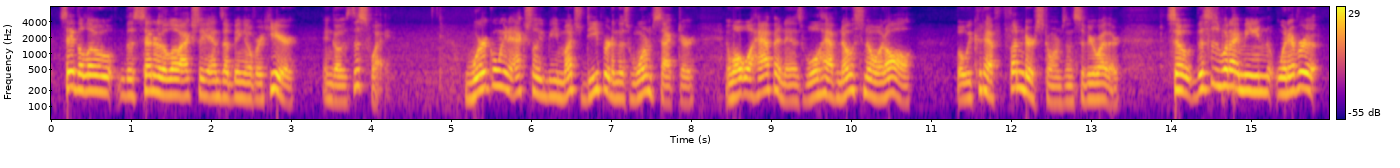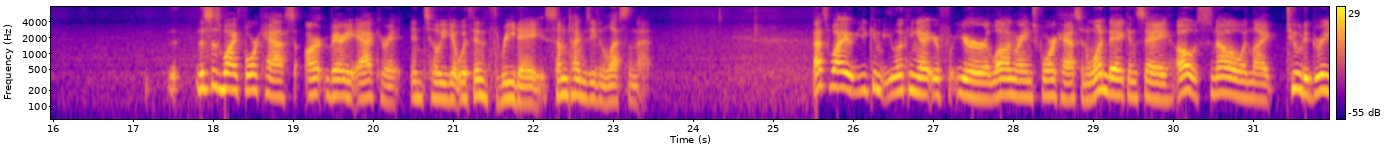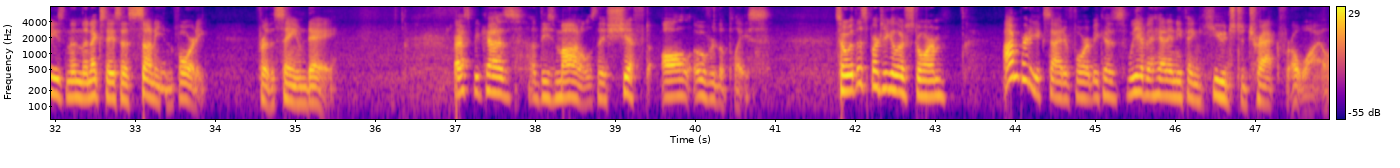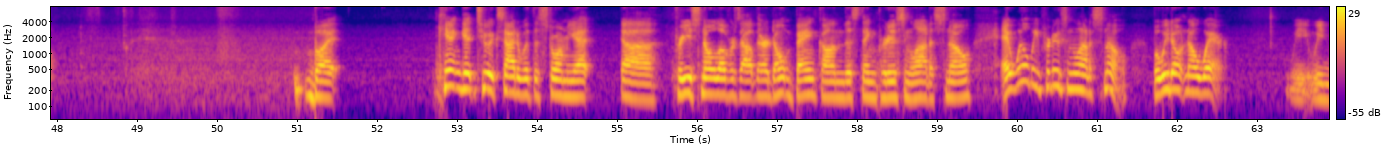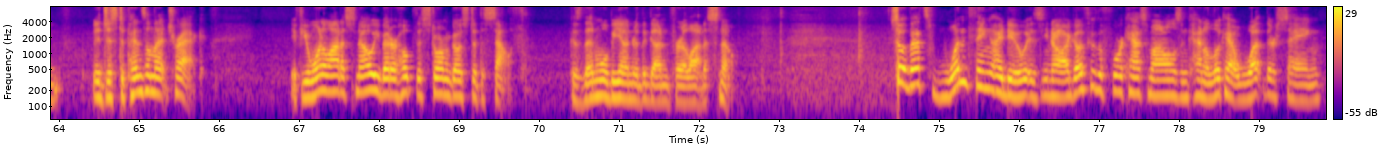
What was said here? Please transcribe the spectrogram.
say the low, the center of the low actually ends up being over here and goes this way, we're going to actually be much deeper in this warm sector, and what will happen is we'll have no snow at all, but we could have thunderstorms and severe weather. So this is what I mean whenever this is why forecasts aren't very accurate until you get within three days, sometimes even less than that. That's why you can be looking at your your long range forecast, and one day can say, "Oh, snow and like two degrees," and then the next day says sunny and forty for the same day. That's because of these models; they shift all over the place. So with this particular storm, I'm pretty excited for it because we haven't had anything huge to track for a while. But can't get too excited with the storm yet. Uh, for you snow lovers out there, don't bank on this thing producing a lot of snow. It will be producing a lot of snow, but we don't know where. We we it just depends on that track. If you want a lot of snow, you better hope the storm goes to the south, because then we'll be under the gun for a lot of snow. So that's one thing I do is, you know, I go through the forecast models and kind of look at what they're saying.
